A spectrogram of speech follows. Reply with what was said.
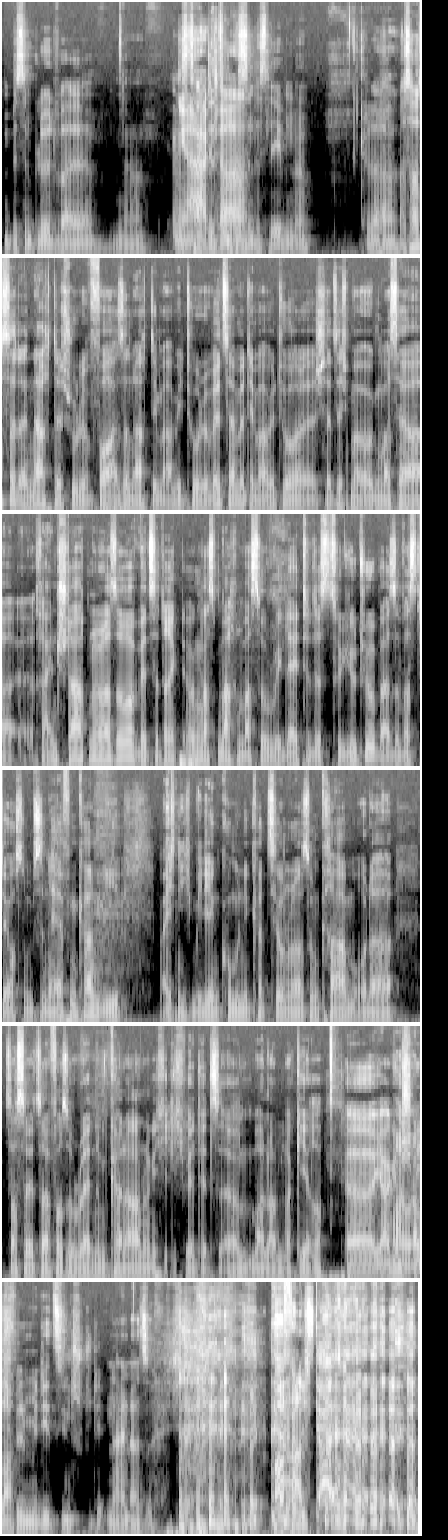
ein bisschen blöd, weil, ja, es ja, taktet so ein bisschen das Leben, ne? Klar. Was hast du denn nach der Schule vor, also nach dem Abitur? Du willst ja mit dem Abitur, schätze ich mal, irgendwas ja reinstarten oder so. Willst du direkt irgendwas machen, was so related ist zu YouTube, also was dir auch so ein bisschen helfen kann, wie, weiß ich nicht, Medienkommunikation oder so ein Kram? Oder sagst du jetzt einfach so random, keine Ahnung, ich, ich werde jetzt ähm, Maler und Lackierer? Äh, ja, genau, Maschallah. ich will Medizin studieren. Nein, also. Ich, oh, finde ich geil.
